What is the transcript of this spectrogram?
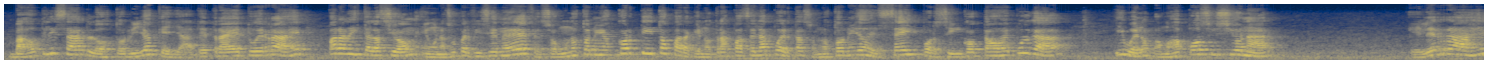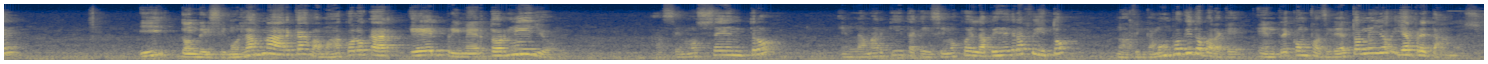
Vas a utilizar los tornillos que ya te trae tu herraje para la instalación en una superficie MDF. Son unos tornillos cortitos para que no traspase la puerta, son unos tornillos de 6 por 5 octavos de pulgada. Y bueno, vamos a posicionar el herraje y donde hicimos las marcas vamos a colocar el primer tornillo. Hacemos centro en la marquita que hicimos con el lápiz de grafito. Nos afincamos un poquito para que entre con facilidad el tornillo y apretamos.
